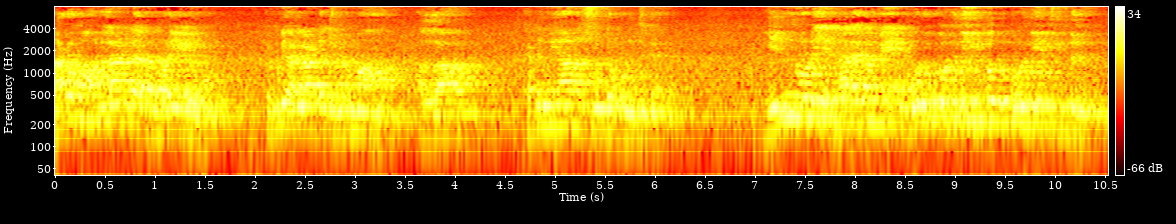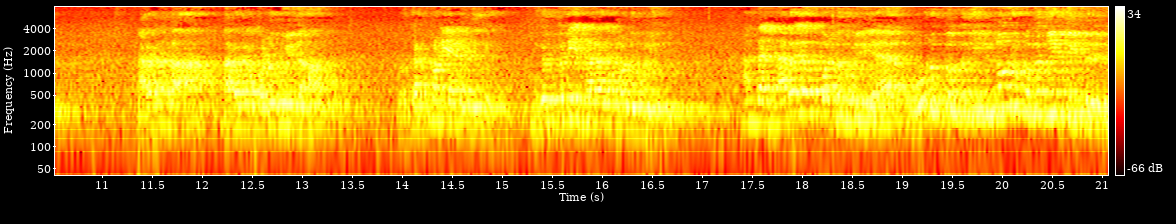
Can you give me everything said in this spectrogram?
நரகம் அல்லாண்ட முறையிடும் எப்படி அல்லாண்ட சொல்லுமா? அல்லாஹ் கடுமையான சூட்டை கொடுத்துட்டேன் என்னுடைய நரகமே ஒரு பகுதி இன்னொரு பகுதியை தின்று நரகம் தான் நரக படுகொலி தான். ஒரு கற்பனை எடுத்துக்க மிகப்பெரிய நரக படுகொலி அந்த நரக படுகொலியில ஒரு பகுதி இன்னொரு பகுதியை தின்றுது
